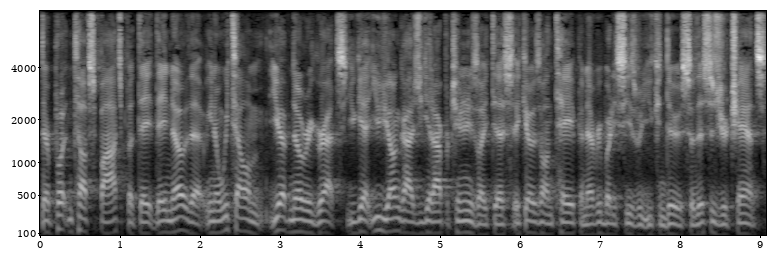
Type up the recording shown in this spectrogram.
they're put in tough spots, but they, they know that you know we tell them you have no regrets. You get you young guys, you get opportunities like this. It goes on tape, and everybody sees what you can do. So this is your chance.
